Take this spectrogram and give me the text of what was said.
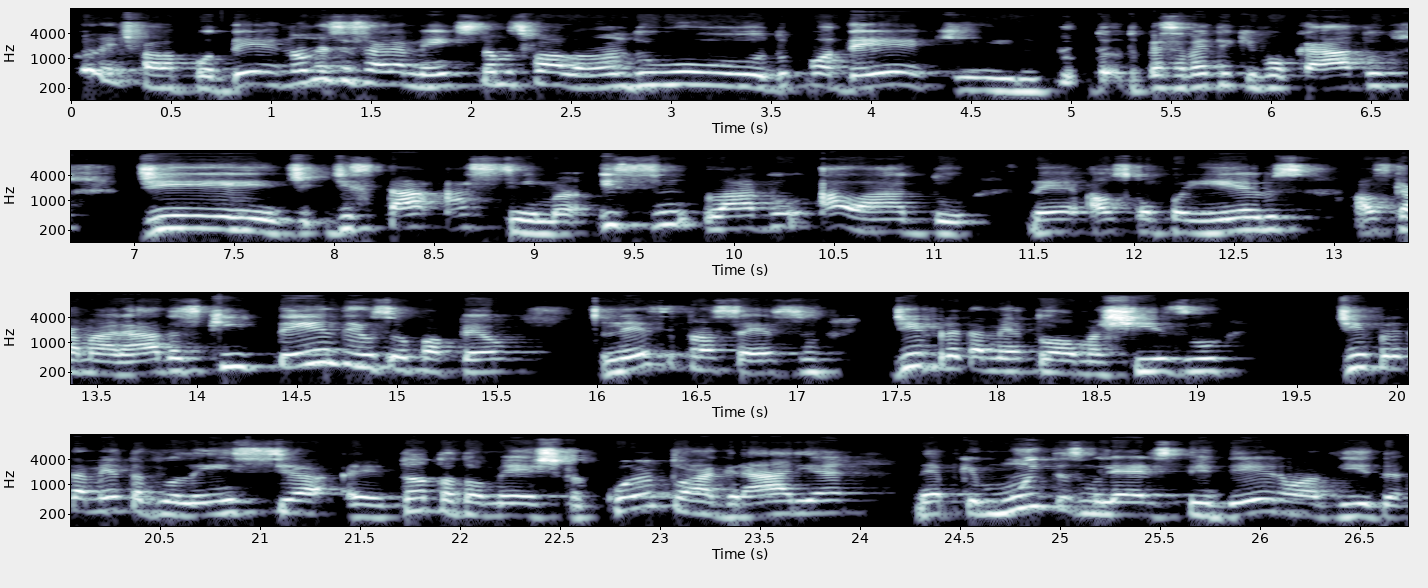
Quando a gente fala poder, não necessariamente estamos falando do poder, que, do, do pensamento equivocado de, de, de, estar acima, e sim lado a lado, né, aos companheiros, aos camaradas que entendem o seu papel nesse processo de enfrentamento ao machismo, de enfrentamento à violência, é, tanto a doméstica quanto a agrária, né, porque muitas mulheres perderam a vida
